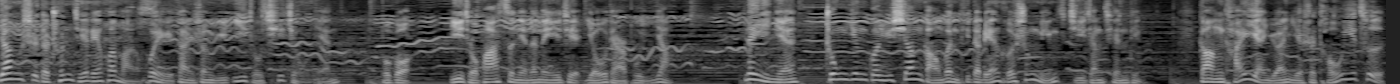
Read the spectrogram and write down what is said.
央视的春节联欢晚会诞生于一九七九年，不过一九八四年的那一届有点不一样。那一年，中英关于香港问题的联合声明即将签订，港台演员也是头一次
